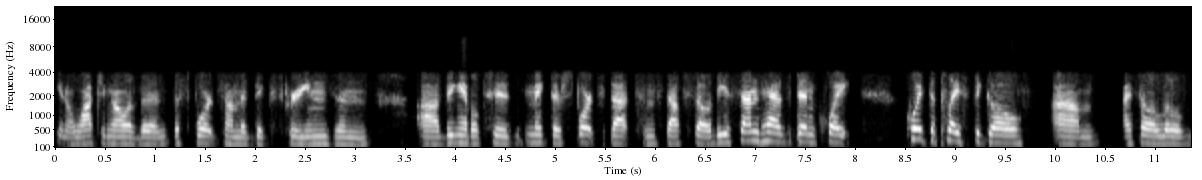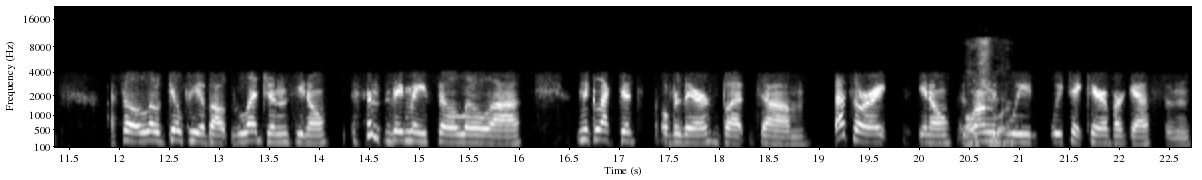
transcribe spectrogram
you know watching all of the the sports on the big screens and uh, being able to make their sports bets and stuff. So the Ascend has been quite quite the place to go. Um, I feel a little I feel a little guilty about Legends. You know, they may feel a little uh, neglected over there, but um, that's all right. You know, as Oh, long sure. as we we take care of our guests and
